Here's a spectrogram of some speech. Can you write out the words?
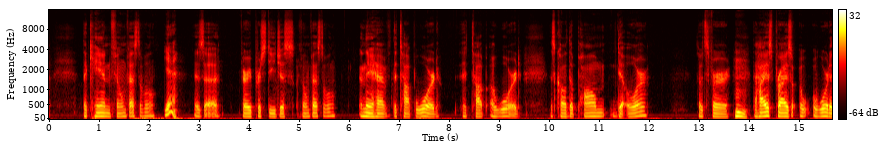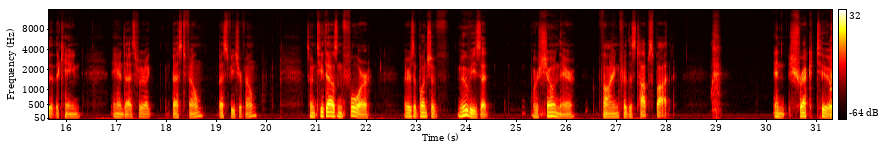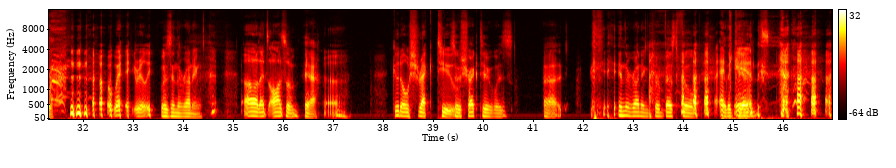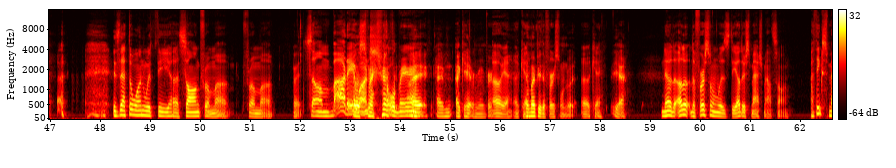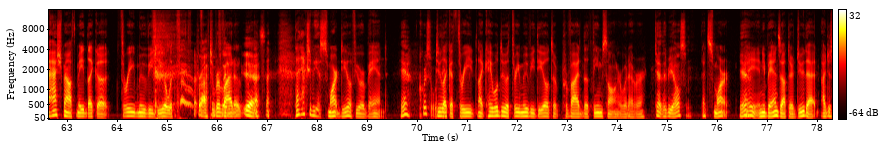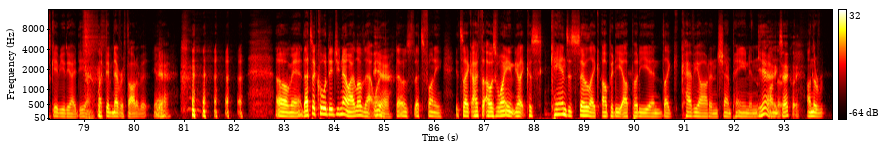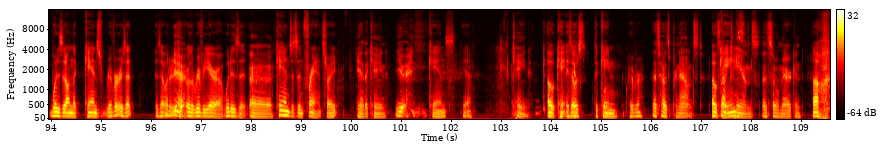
the Cannes Film Festival Yeah. is a very prestigious film festival, and they have the top award. The top award is called the Palme d'Or. It's for Hmm. the highest prize awarded at the Cannes, and uh, it's for like best film, best feature film. So in 2004, there was a bunch of movies that were shown there, vying for this top spot. And Shrek 2 no way, really? was in the running. Oh, that's awesome. Yeah. Good old Shrek Two. So Shrek 2 was uh, in the running for best film at the Cannes. Is that the one with the uh, song from uh, from uh, right? Somebody Oh, once told me. I, I'm, I can't remember. oh yeah, okay, That might be the first one, but okay. yeah. No, the other the first one was the other Smash Mouth song. I think Smash Mouth made like a three movie deal with to provide a Yeah. That'd actually be a smart deal if you were a band. Yeah, of course it would. Do be. like a three like hey we'll do a three movie deal to provide the theme song or whatever. Yeah, that'd be awesome. That's smart. Yeah. Hey, any bands out there do that? I just gave you the idea. like they've never thought of it. Yeah. Oh man, that's a cool. Did you know? I love that one. Yeah. that was that's funny. It's like I th- I was wondering, you know, like because Cairns is so like uppity, uppity, and like caviar and champagne and Yeah, on the, exactly. on the what is it on the Cairns River? Is that is that what it is Yeah. or the Riviera? What is it? Uh, Cairns is in France, right? yeah, the cane. Yeah, Cairns, yeah. cane. Oh, cane. is that It's- the Cairn River? That's how it's pronounced. Oh, it's not Canes? cans. That's so American. Oh,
